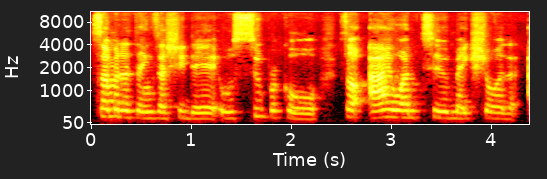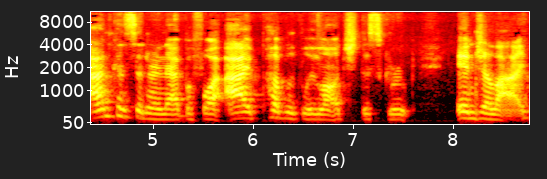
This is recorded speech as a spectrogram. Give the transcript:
some of the things that she did. It was super cool. So I want to make sure that I'm considering that before I publicly launch this group in July.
